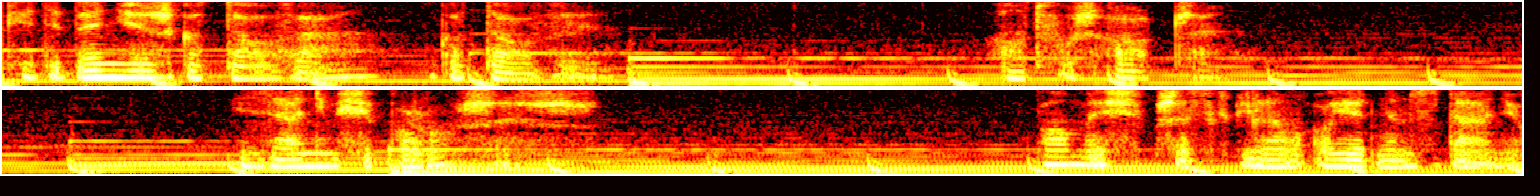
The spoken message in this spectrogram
Kiedy będziesz gotowa, gotowy, otwórz oczy. I zanim się poruszysz, pomyśl przez chwilę o jednym zdaniu,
